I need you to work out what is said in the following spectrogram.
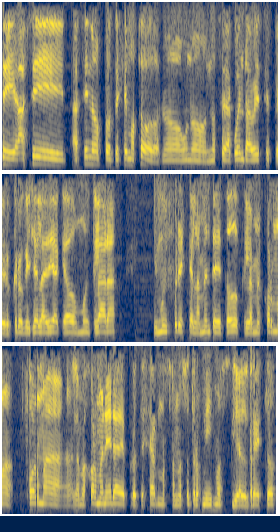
Sí, así, así nos protegemos todos, ¿no? Uno no se da cuenta a veces, pero creo que ya la idea ha quedado muy clara y muy fresca en la mente de todos que la mejor forma, la mejor manera de protegernos a nosotros mismos y al resto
